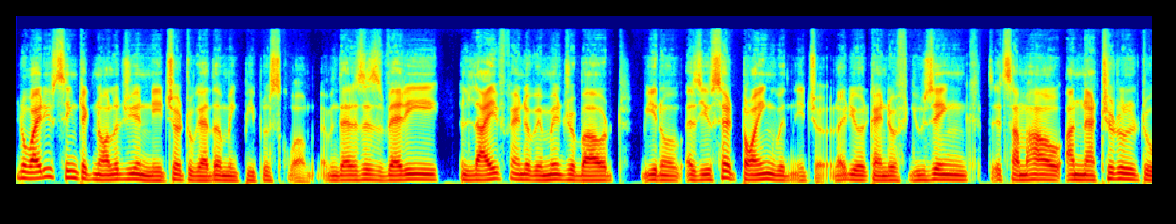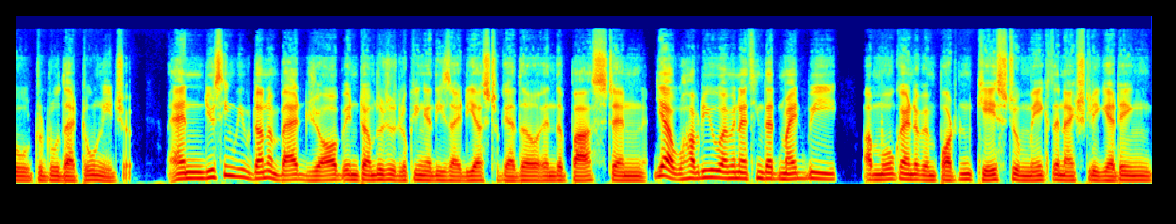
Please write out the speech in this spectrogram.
you know, why do you think technology and nature together make people squirm? I mean, there is this very live kind of image about, you know, as you said, toying with nature, right? You're kind of using it's somehow unnatural to to do that to nature. And do you think we've done a bad job in terms of just looking at these ideas together in the past? And yeah, how do you? I mean, I think that might be a more kind of important case to make than actually getting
